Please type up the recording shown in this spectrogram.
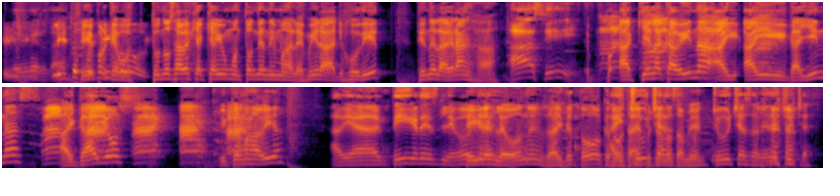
Sí, pues, porque vos- tú no sabes que aquí hay un montón de animales. Mira, Judith tiene la granja. Ah, sí. Aquí en la cabina hay, hay gallinas, hay gallos. ¿Y qué más había? Había tigres, leones. Tigres, leones, o sea, hay de todo que nos Hay están escuchando también. Chuchas, también hay chuchas.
